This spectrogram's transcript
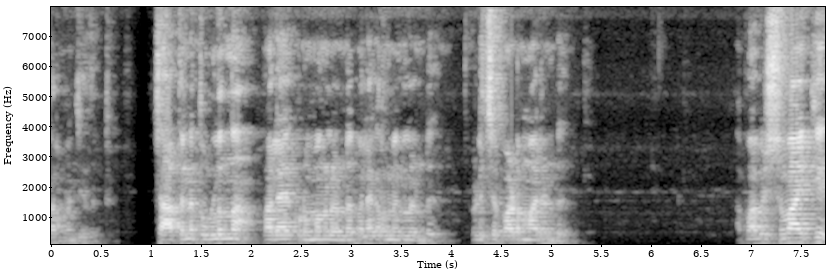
കർമ്മം ചെയ്തിട്ട്. ചാത്തനെ തുള്ളുന്ന പല കുടുംബങ്ങളുണ്ട് പല കർമ്മങ്ങളുണ്ട് വെളിച്ചപ്പാടന്മാരുണ്ട്. അപ്പൊ ആ വിഷ്ണുവായിക്ക്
